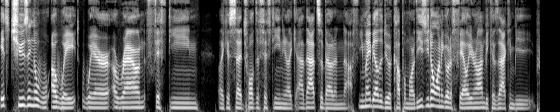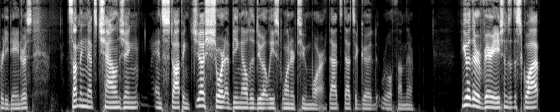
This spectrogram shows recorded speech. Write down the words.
it's choosing a, a weight where around 15 like I said, 12 to 15, you're like, ah, that's about enough. You might be able to do a couple more. These you don't want to go to failure on because that can be pretty dangerous. Something that's challenging and stopping just short of being able to do at least one or two more. That's that's a good rule of thumb there. Few other variations of the squat.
